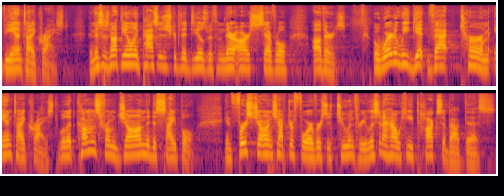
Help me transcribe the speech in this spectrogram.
the Antichrist. And this is not the only passage of Scripture that deals with him, there are several others. But where do we get that term, Antichrist? Well, it comes from John the disciple. In 1 John chapter 4, verses 2 and 3, listen to how he talks about this.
